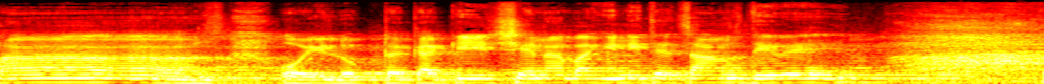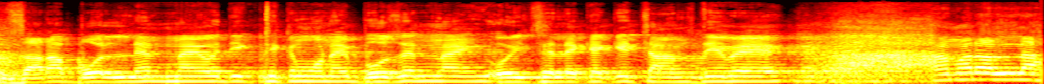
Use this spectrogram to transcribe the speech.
ভাঁজ। ওই লোকটাকে কি সেনাবাহিনীতে চান্স দিবে? যারা বললেন নাই ওই দিক থেকে মনে হয় বোঝেন নাই, ওই ছেলেকে কি চান্স দিবে? আমার আল্লাহ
